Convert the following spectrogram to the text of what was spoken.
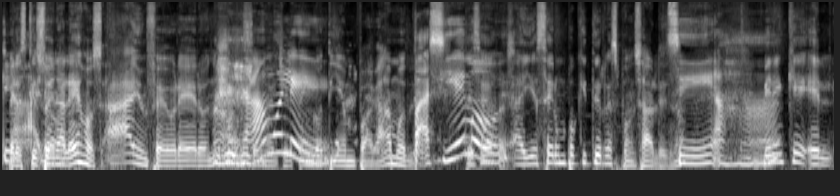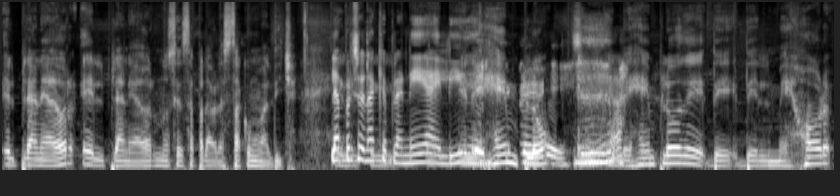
Pero es que suena lejos. Ah, en febrero. No, yo Hagámosle. tengo tiempo, hagámosle. Entonces, ahí es ser un poquito irresponsables, ¿no? Sí, ajá. Miren que el, el planeador, el planeador, no sé esa palabra, está como mal dicha. La El- persona que planea, el líder. El ejemplo, el, ejemplo de, de- del mejor,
